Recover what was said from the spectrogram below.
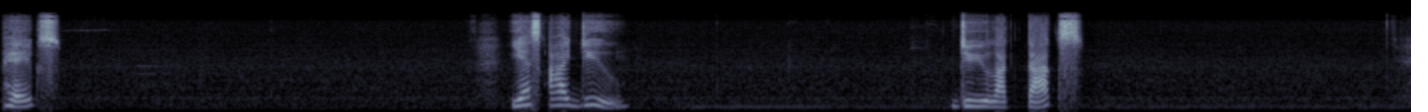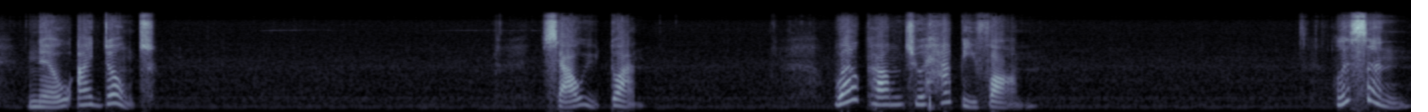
pigs? Yes, I do. Do you like ducks? No, I don't. 小语段 Welcome to Happy Farm. Listen.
